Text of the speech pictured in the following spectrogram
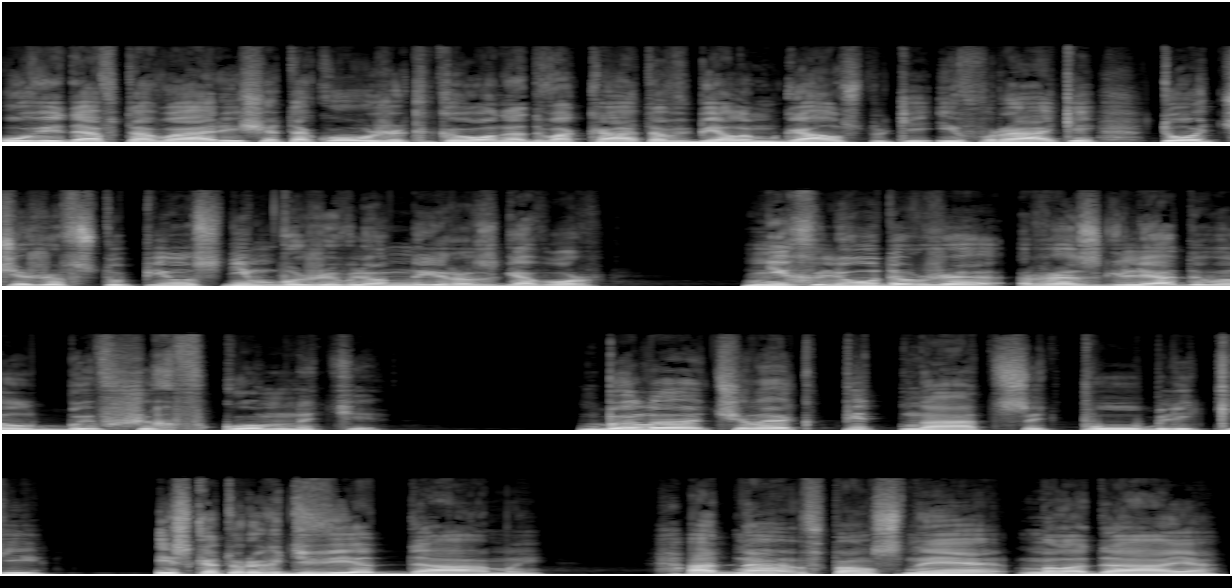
увидав товарища, такого же, как и он, адвоката в белом галстуке и фраке, тотчас же вступил с ним в оживленный разговор. Нехлюдов же разглядывал бывших в комнате. Было человек пятнадцать публики из которых две дамы. Одна в пансне, молодая,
